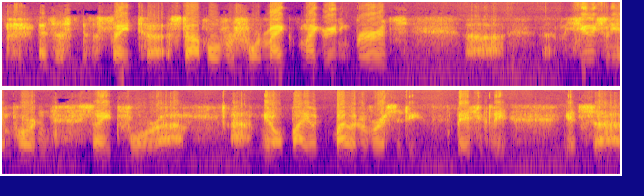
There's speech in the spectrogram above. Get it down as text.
as a, as a site, uh, a stopover for mig- migrating birds. Uh, a hugely important site for uh, uh, you know bio, biodiversity. Basically, it's uh,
